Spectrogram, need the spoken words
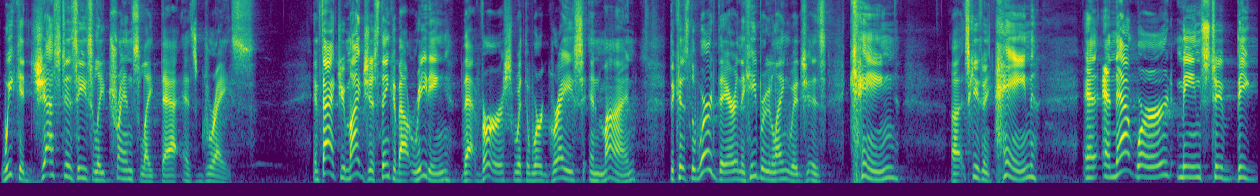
we could just as easily translate that as grace. In fact, you might just think about reading that verse with the word grace in mind, because the word there in the Hebrew language is Cain, uh, excuse me, Hain, and, and that word means to be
